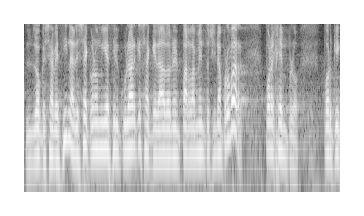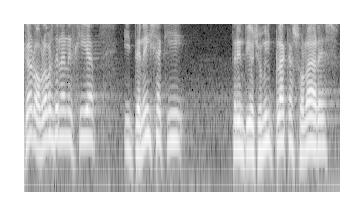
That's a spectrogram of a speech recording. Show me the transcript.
lo que se avecina, de esa economía circular que se ha quedado en el Parlamento sin aprobar, por ejemplo. Porque claro, hablabas de la energía y tenéis aquí 38.000 placas solares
